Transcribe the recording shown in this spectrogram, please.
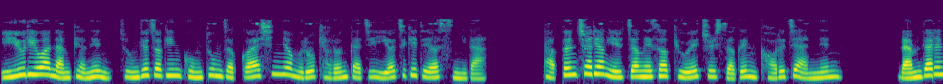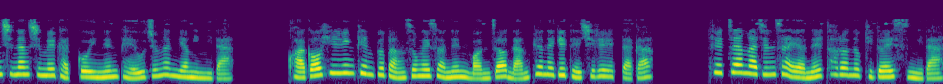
이유리와 남편은 종교적인 공통적과 신념으로 결혼까지 이어지게 되었습니다. 바쁜 촬영 일정에서 교회 출석은 거르지 않는 남다른 신앙심을 갖고 있는 배우 중 한 명입니다. 과거 힐링캠프 방송에서는 먼저 남편에게 대시를 했다가 퇴짜 맞은 사연을 털어놓기도 했습니다.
